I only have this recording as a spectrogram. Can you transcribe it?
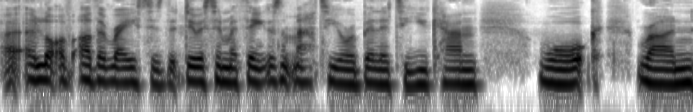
a a lot of other races that do a similar thing. It doesn't matter your ability, you can walk, run.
